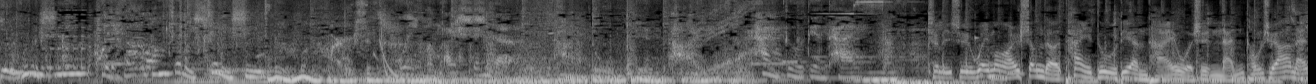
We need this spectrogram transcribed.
有梦的声音会发光，这里是这里是为梦而生的为梦而生的态度电台。态度电台。这里是为梦而生的态度电台，我是男同学阿南。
